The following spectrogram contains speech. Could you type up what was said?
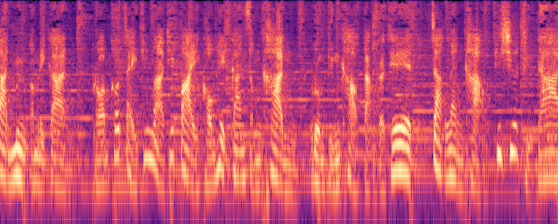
การเมืองอเมริกัน พร้อมเข้าใจที่มาที่ไปของเหตุการณ์สำคัญ รวมถึงข่าวต่างประเทศ จากแหล่งข่าวที่เชื่อถือได้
